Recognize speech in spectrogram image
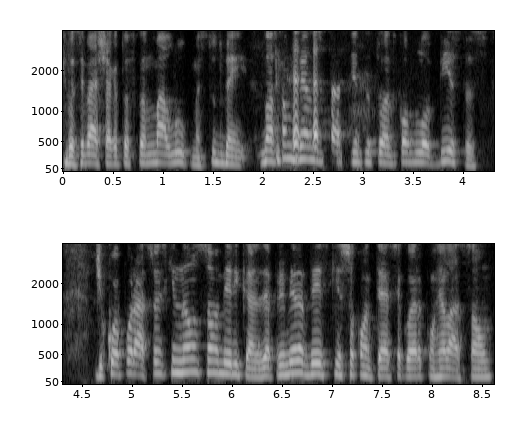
que você vai achar que eu estou ficando maluco, mas tudo bem. Nós estamos vendo os Estados Unidos atuando como lobistas de corporações que não são americanas. É a primeira vez que isso acontece agora com relação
